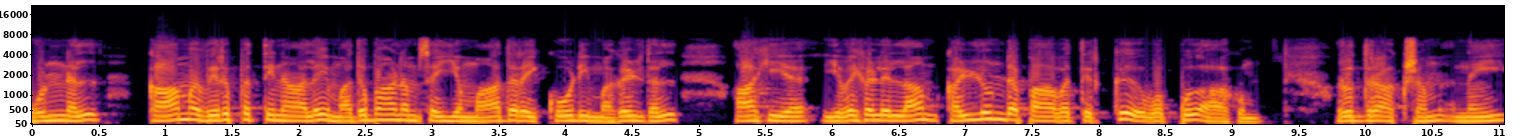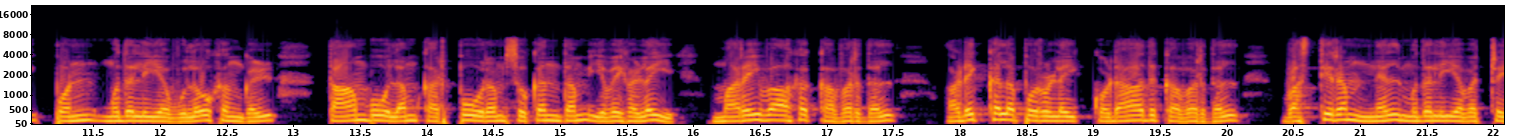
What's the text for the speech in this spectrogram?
உண்ணல் காம விருப்பத்தினாலே மதுபானம் செய்யும் மாதரை கூடி மகிழ்தல் ஆகிய இவைகளெல்லாம் கள்ளுண்ட பாவத்திற்கு ஒப்பு ஆகும். ருத்ராட்சம் நெய் பொன் முதலிய உலோகங்கள் தாம்பூலம் கற்பூரம் சுகந்தம் இவைகளை மறைவாக கவர்தல் அடைக்கல பொருளை கொடாது கவர்தல் வஸ்திரம் நெல் முதலியவற்றை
